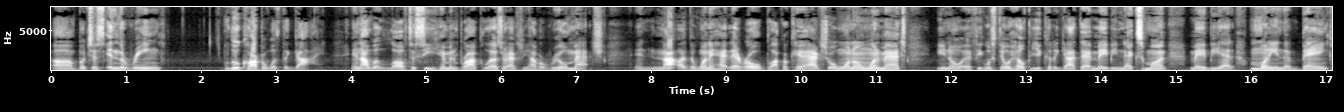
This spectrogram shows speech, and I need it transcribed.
Uh, but just in the ring, Luke Harper was the guy. And I would love to see him and Brock Lesnar actually have a real match. And not like the one that had that roadblock, okay? Actual one on one match you know, if he was still healthy, you could have got that maybe next month, maybe at Money in the Bank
